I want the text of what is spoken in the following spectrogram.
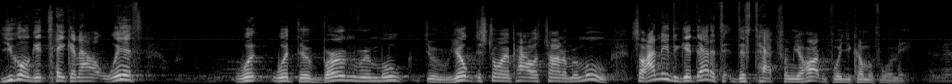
you're gonna get taken out with what, what the burden remove, the yoke destroying power is trying to remove. So I need to get that detached from your heart before you come before me. Amen.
